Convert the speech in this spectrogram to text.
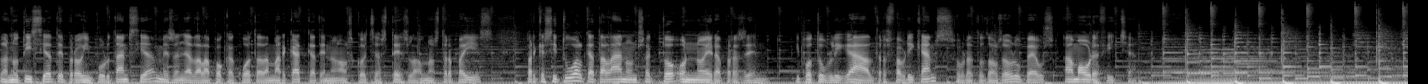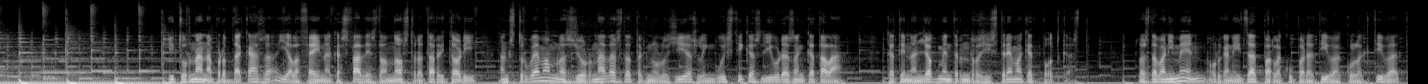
La notícia té prou importància, més enllà de la poca quota de mercat que tenen els cotxes Tesla al nostre país, perquè situa el català en un sector on no era present i pot obligar altres fabricants, sobretot els europeus, a moure fitxa. I tornant a prop de casa i a la feina que es fa des del nostre territori, ens trobem amb les jornades de tecnologies lingüístiques lliures en català, que tenen lloc mentre enregistrem aquest podcast. L'esdeveniment, organitzat per la cooperativa Col·lectivat,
